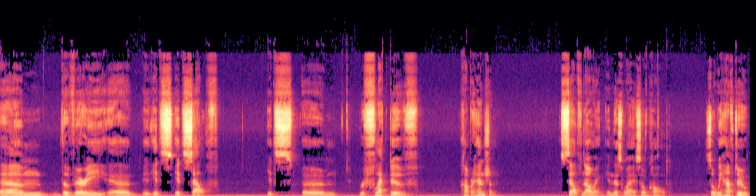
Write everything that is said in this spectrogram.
um, the very uh, it's itself, its um, reflective comprehension, self knowing in this way, so called. So we have to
